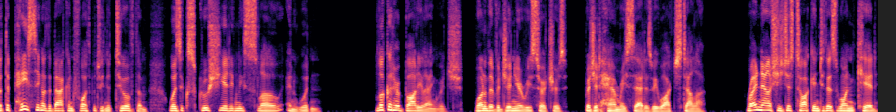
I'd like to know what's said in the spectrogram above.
But the pacing of the back and forth between the two of them was excruciatingly slow and wooden. Look at her body language, one of the Virginia researchers, Bridget Hamre, said as we watched Stella. Right now, she's just talking to this one kid,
